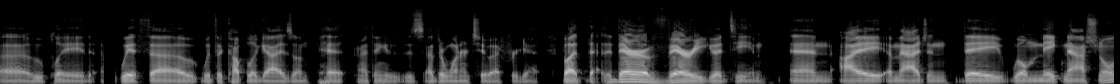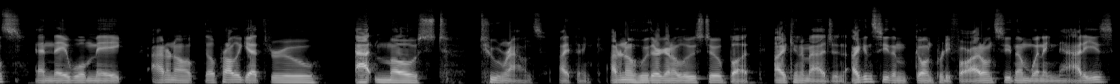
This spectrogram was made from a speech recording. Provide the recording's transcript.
uh who played with uh with a couple of guys on Pitt. I think it was either one or two, I forget. But th- they're a very good team and I imagine they will make nationals and they will make I don't know, they'll probably get through at most two rounds, I think. I don't know who they're going to lose to, but I can imagine. I can see them going pretty far. I don't see them winning natties,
